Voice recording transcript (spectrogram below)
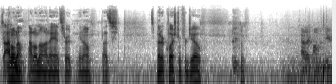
so I don't know. I don't know how to answer it. You know, that's it's a better question for Joe. Tyler Palmateer.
